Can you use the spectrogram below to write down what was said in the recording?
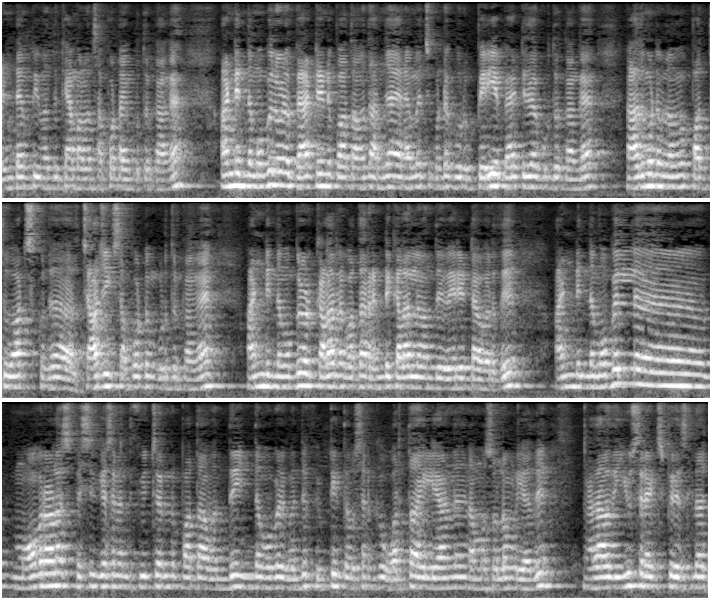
ரெண்டு எம்பி வந்து கேமரா வந்து சப்போர்ட் ஆகி கொடுத்துருக்காங்க. அண்ட் இந்த மொபைலோட பேட்டரின்னு பார்த்தா வந்து அஞ்சாயிரம் எம்ஹெச் கொண்ட ஒரு பெரிய பேட்டரி தான் கொடுத்துருக்காங்க. அது மட்டும் இல்லாமல் பத்து வாட்ஸ் கொஞ்சம் சார்ஜிங் சப்போர்ட்டும் கொடுத்துருக்காங்க. அண்ட் இந்த மொபைலோட கலர்னு பார்த்தா ரெண்டு கலரில் வந்து வேரியண்ட்டாக வருது. அண்ட் இந்த மொபைலில் ஓவராலாக ஸ்பெசிஃபிகேஷன் அண்ட் ஃபியூச்சர்னு பார்த்தா வந்து இந்த மொபைலுக்கு வந்து ஃபிஃப்டீன் தௌசண்ட்க்கு ஒர்த்தா இல்லையான்னு நம்ம சொல்ல முடியாது. அதாவது யூசர் எக்ஸ்பீரியன்ஸில்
